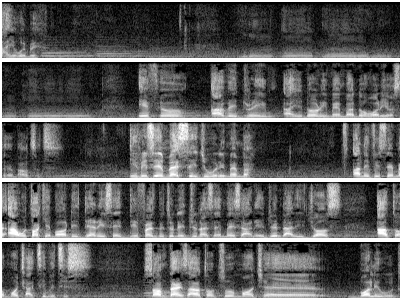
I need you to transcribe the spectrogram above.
Are you with me? If you have a dream and you don't remember, don't worry yourself about it. If it's a message, you will remember. And if it's a, I will talk about it. There is a difference between a dream and a message and a dream that is just out of much activities. Sometimes out of too much uh, Bollywood,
